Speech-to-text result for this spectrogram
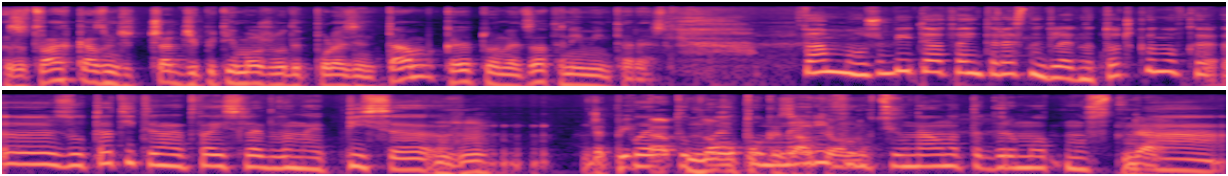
Затова казвам, че чат GPT може да бъде полезен там, където на децата не им е интересно. Това може би, да, това е интересна гледна точка, но резултатите на това изследване ПИСА, Да, пи- което, а, което мери функционалната грамотност Да. на,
